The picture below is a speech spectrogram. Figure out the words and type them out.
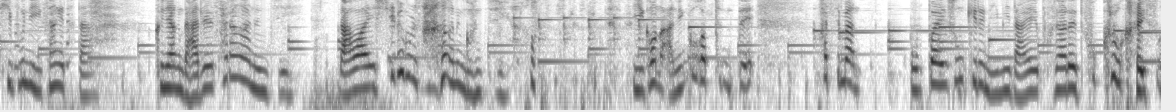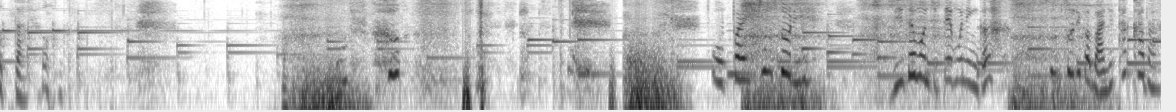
기분이 이상했다. 그냥 나를 사랑하는지 나와의 씨름을 사랑하는 건지 이건 아닌 것 같은데 하지만 오빠의 손길은 이미 나의 불알에 후크로 가 있었다. 오빠의 숨소리 미세먼지 때문인가? 숨소리가 많이 탁하다.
